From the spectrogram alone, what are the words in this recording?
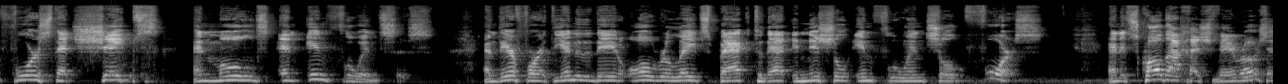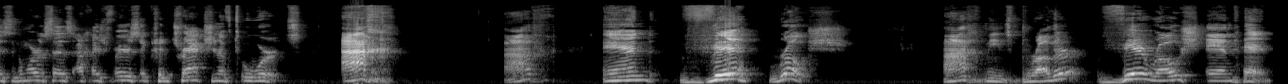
force that shapes and molds and influences. And therefore, at the end of the day, it all relates back to that initial influential force. And it's called Achashverosh, as the Gemara says, Achashverosh is a contraction of two words. Ach, Ach, and Virosh. Ach means brother, Virosh and head.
